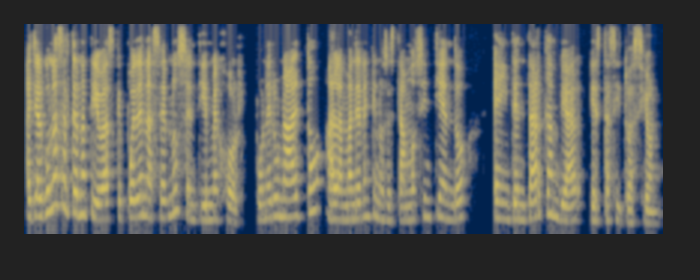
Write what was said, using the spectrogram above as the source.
Hay algunas alternativas que pueden hacernos sentir mejor, poner un alto a la manera en que nos estamos sintiendo e intentar cambiar esta situación.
